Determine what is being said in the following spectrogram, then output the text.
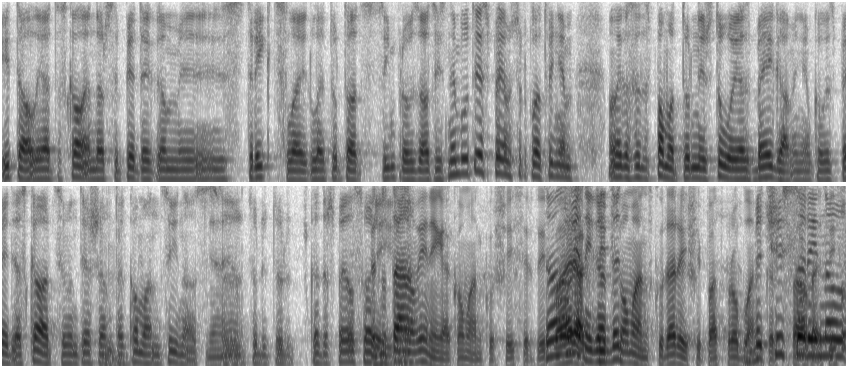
Itālijā tas kalendārs ir pietiekami strikts, lai, lai tur tādas improvizācijas nebūtu iespējams. Turklāt viņam, man liekas, ka tas pamatturnīrs tuvojas beigām. Viņam kaut kādas pēdējās kārtas un tiešām tā komanda cīnās. Jā. Tur, tur katra spēle svarīga. Bet, nu, tā nav vienīgā komanda, kur šis ir. Ir vairākas citas bet... komandas, kur arī šī pati problēma. Bet šis arī nav.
